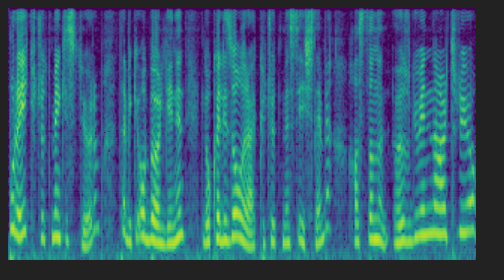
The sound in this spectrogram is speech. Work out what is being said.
Burayı küçültmek istiyorum. Tabii ki o bölgenin lokalize olarak küçültmesi işlemi hastanın özgüvenini artırıyor,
